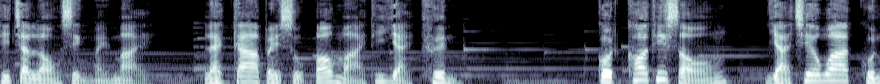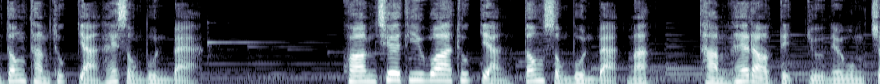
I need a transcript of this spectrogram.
ที่จะลองสิ่งใหม่ ๆ และก้าวไปสู่เป้าหมายที่ใหญ่ขึ้น กฎข้อที่ 2 อย่าเชื่อว่าคุณต้องทำทุกอย่างให้สมบูรณ์แบบ ความเชื่อที่ว่าทุกอย่างต้องสมบูรณ์แบบมักทำให้เราติดอยู่ในวงจ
